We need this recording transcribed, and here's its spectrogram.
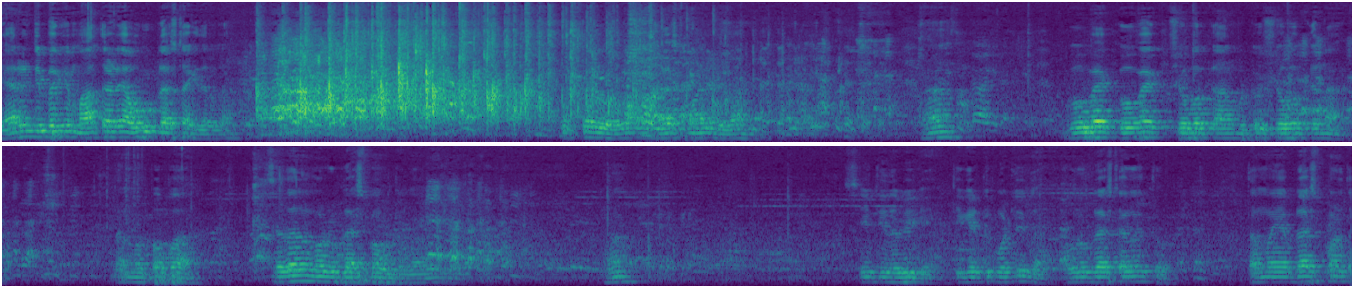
ಗ್ಯಾರಂಟಿ ಬಗ್ಗೆ ಮಾತಾಡಿ ಅವರು ಬ್ಲಾಸ್ಟ್ ಆಗಿದಾರಲ್ಲ. ಬ್ಲಾಸ್ಟ್ ಮಾಡಿದಿಲ್ಲ ಗೋ ಬ್ಯಾಕ್ ಗೋ ಬ್ಯಾಕ್ ಶೋಭಕ್ಕ ಅಂದ್ಬಿಟ್ಟು ಶೋಭಕ್ಕನ ನಮ್ಮ ಪಾಪ ಸದಾನಂದ ಗೌಡರು ಬ್ಲಾಸ್ಟ್ ಮಾಡ್ಬಿಟ್ರಲ್ಲ. ಸಿ ಟಿ ರವಿಗೆ ಟಿಕೆಟ್ ಕೊಡಲಿಲ್ಲ. ಅವರು ಬ್ಲಾಸ್ಟ್ ಆಗೋಯ್ತು. ತಮ್ಮಯ್ಯ ಬ್ಲಾಸ್ಟ್ ಮಾಡ್ದ.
